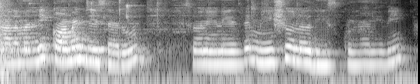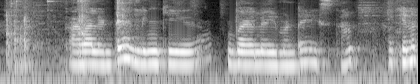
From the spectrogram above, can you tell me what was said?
చాలామంది కామెంట్ చేశారు. సో నేనైతే మీషోలో తీసుకున్నాను ఇది. కావాలంటే లింక్ బయోలో ఏమంటే ఇస్తా. ఓకేనా?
